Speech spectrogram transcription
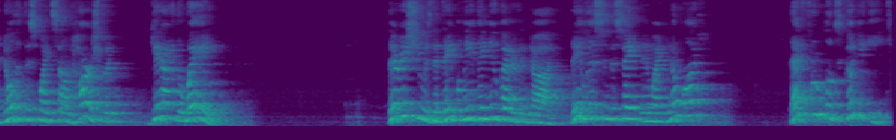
I know that this might sound harsh, but get out of the way. Their issue is that they believe they knew better than God. They listened to Satan and went, you know what? That fruit looks good to eat.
